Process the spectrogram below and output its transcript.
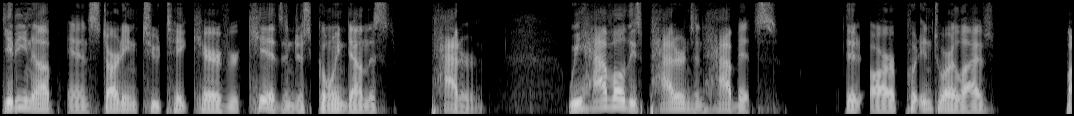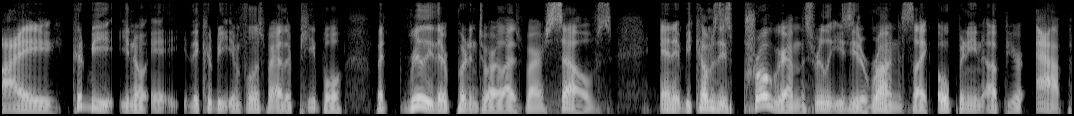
getting up and starting to take care of your kids and just going down this pattern. We have all these patterns and habits that are put into our lives by could be, you know, eh, they could be influenced by other people, but really they're put into our lives by ourselves and it becomes this program that's really easy to run. It's like opening up your app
